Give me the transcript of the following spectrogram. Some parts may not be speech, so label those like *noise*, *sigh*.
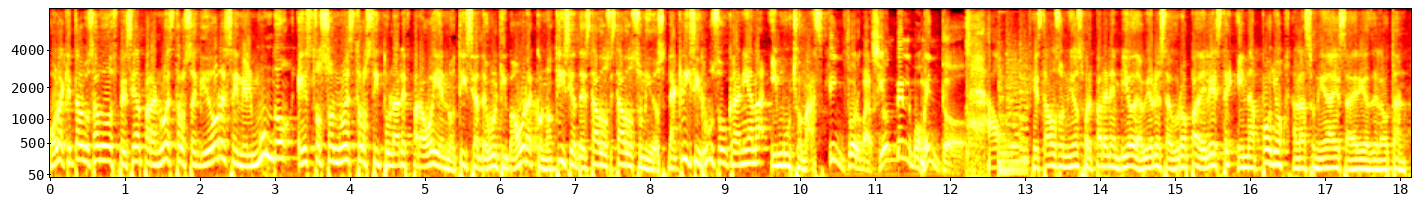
Hola, ¿qué tal? Un saludo especial para nuestros seguidores en el mundo. Estos son nuestros titulares para hoy en Noticias de Última Hora con noticias de Estados, Estados Unidos, la crisis ruso-ucraniana y mucho más. Información del momento. Estados Unidos prepara el envío de aviones a Europa del Este en apoyo a las unidades aéreas de la OTAN.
